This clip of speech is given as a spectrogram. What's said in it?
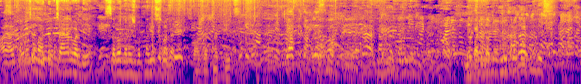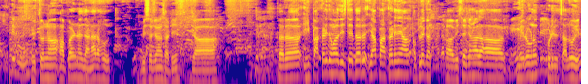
आमच्या युट्यूब चॅनलवरती सर्व गणेश भक्तांचं स्वागत. स्वागत नक्कीच. इथून आपण जाणार आहोत विसर्जनासाठी. या तर ही पाकडी तुम्हाला दिसते तर या पाकडीने आ- आपल्या विसर्जनाला मिरवणूक पुढील चालू होईल.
